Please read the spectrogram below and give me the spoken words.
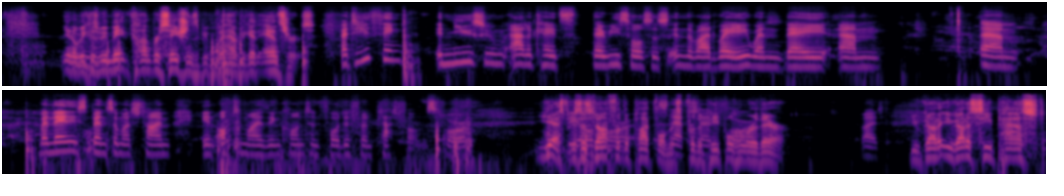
you know, because we hmm. made conversations that people could have to get answers. But do you think a newsroom allocates their resources in the right way when they um, um, when they spend so much time in optimizing content for different platforms for Yes, because it's not for the platform; it's for the people for, who are there. Right. You've got to you got to see past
